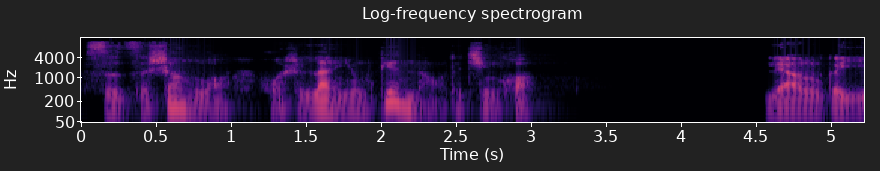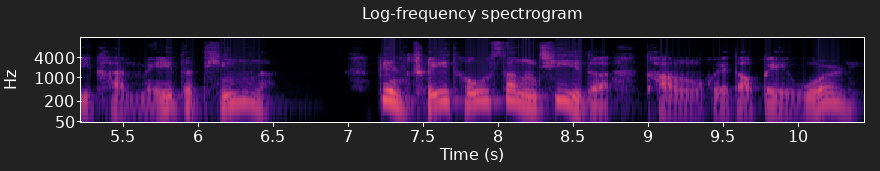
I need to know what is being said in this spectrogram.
私自上网或是滥用电脑的情况。两个一看没得听了，便垂头丧气的躺回到被窝里。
